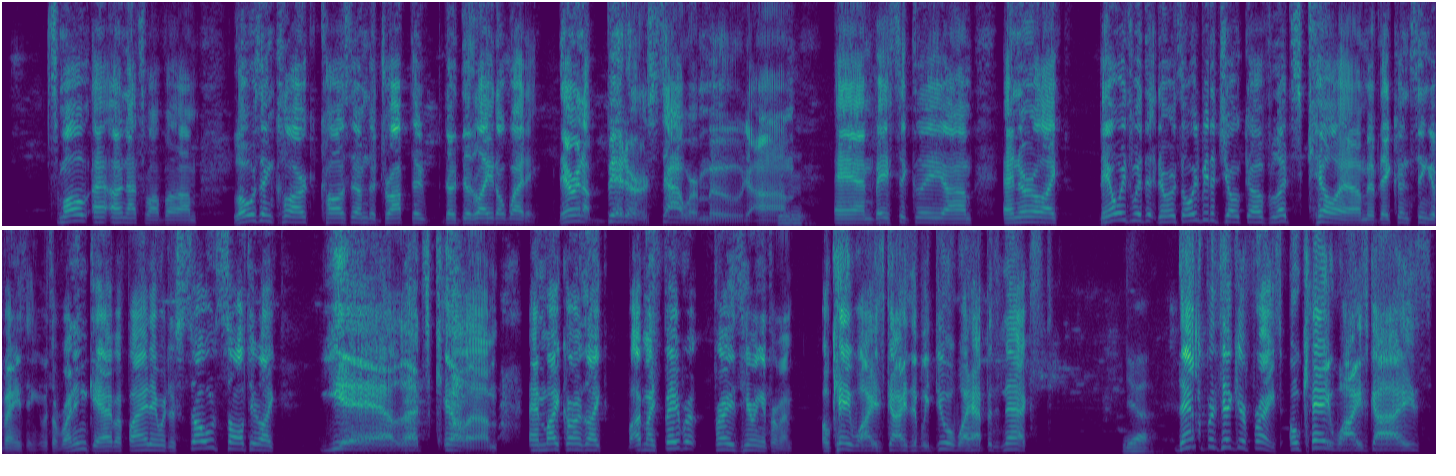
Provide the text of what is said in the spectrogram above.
small uh, uh, not small but um Lois and Clark caused them to drop the the delay the wedding. They're in a bitter sour mood um Mhm. and basically um and they're like they always would there was always be the joke of let's kill him if they couldn't think of anything. It was a running gag, but finally they were just so salty like yeah let's kill him and Mike Carlin like my favorite phrase hearing it from him. Okay, wise guys, if we do it, what happens next? Yeah. That particular phrase, okay, wise guys.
